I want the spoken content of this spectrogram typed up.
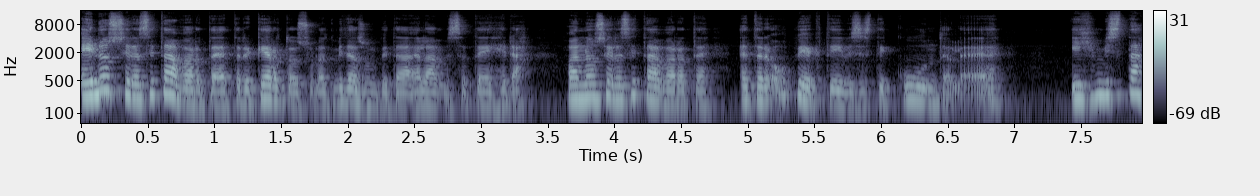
Ei ne ole sitä varten, että ne kertoisivat sulle, että mitä sun pitää elämässä tehdä, vaan ne on siellä sitä varten, että ne objektiivisesti kuuntelee ihmistä,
